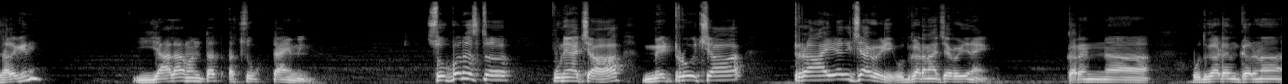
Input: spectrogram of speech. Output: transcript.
झालं की नाही? याला म्हणतात अचूक टायमिंग सोपं नसतं. पुण्याच्या मेट्रोच्या ट्रायलच्या वेळी उद्घाटनाच्या वेळी नाही. कारण उद्घाटन करणं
